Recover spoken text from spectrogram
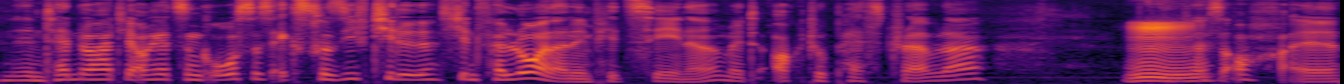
Nintendo hat ja auch jetzt ein großes Exklusivtitelchen verloren an den PC, ne? Mit Octopath Traveler. Mhm. Das ist auch äh,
